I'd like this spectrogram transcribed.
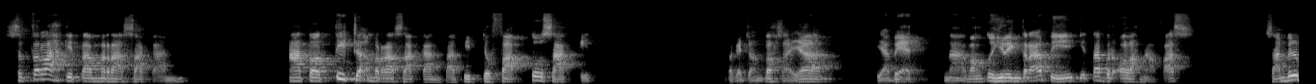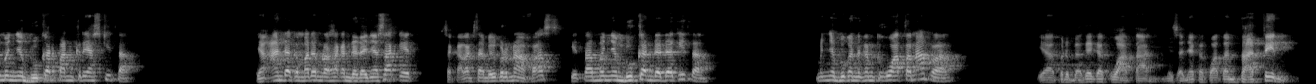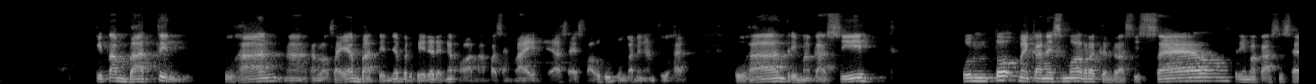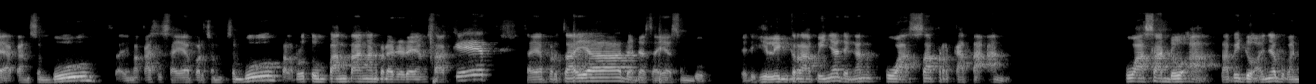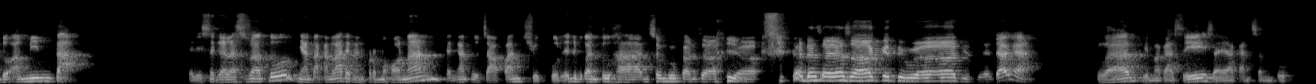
Setelah kita merasakan atau tidak merasakan tapi de facto sakit. Sebagai contoh saya diabetes. Nah, waktu healing terapi kita berolah nafas sambil menyembuhkan pankreas kita. Yang Anda kemarin merasakan dadanya sakit, sekarang sambil bernafas kita menyembuhkan dada kita. Menyembuhkan dengan kekuatan apa? Ya berbagai kekuatan, misalnya kekuatan batin. Kita batin Tuhan. Nah, kalau saya batinnya berbeda dengan olah nafas yang lain ya. Saya selalu hubungkan dengan Tuhan. Tuhan, terima kasih untuk mekanisme regenerasi sel. Terima kasih saya akan sembuh. Terima kasih saya sembuh. Kalau perlu tumpang tangan pada dada yang sakit, saya percaya dada saya sembuh. Jadi healing terapinya dengan kuasa perkataan. Kuasa doa, tapi doanya bukan doa minta, jadi segala sesuatu nyatakanlah dengan permohonan, dengan ucapan syukur. Jadi bukan Tuhan sembuhkan saya, dada saya sakit Tuhan. Gitu ya. Jangan. Tuhan, terima kasih, saya akan sembuh.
